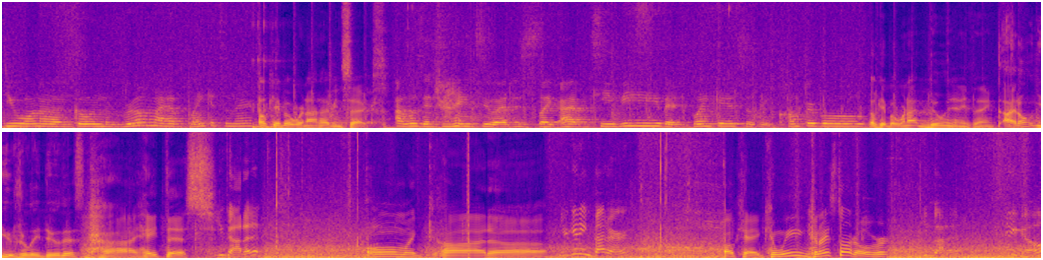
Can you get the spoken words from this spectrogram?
Do you want to go in the room? I have blankets in there. Okay, but we're not having sex. I wasn't trying to. I just like I have a TV. There's blankets. It'll be comfortable. Okay, but we're not doing anything. I don't usually do this. I hate this. You got it. Oh my god. Uh, You're getting better. okay, can we? Can I start over? You got it. There you go.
